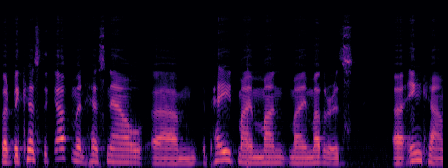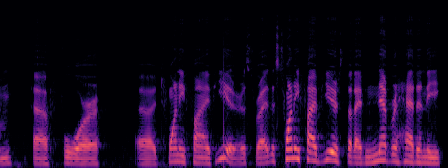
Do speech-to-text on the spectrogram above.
But because the government has now um, paid my, mon- my mother's uh, income uh, for uh, 25 years, right? There's 25 years that I've never had any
